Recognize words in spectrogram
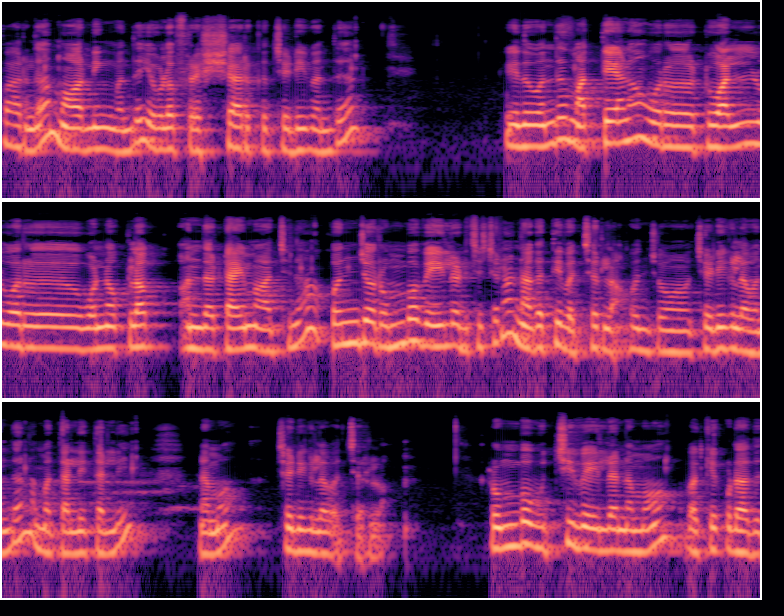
பாருங்கள் மார்னிங் வந்து எவ்வளோ ஃப்ரெஷ்ஷாக இருக்குது செடி வந்து. இது வந்து மத்தியானம் ஒரு டுவெல் ஒரு ஒன் ஓ கிளாக் அந்த டைம் ஆச்சுன்னா கொஞ்சம் ரொம்ப வெயில் அடிச்சிச்சுன்னா நகர்த்தி வச்சிடலாம் கொஞ்சம் செடிகளை வந்து நம்ம தள்ளி தள்ளி நம்ம செடிகளை வச்சிடலாம் ரொம்ப உச்சி வெயிலில் நம்ம வைக்கக்கூடாது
